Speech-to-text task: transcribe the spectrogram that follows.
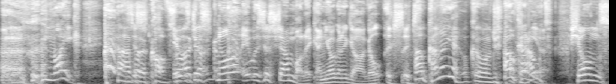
Uh, Mike, I've got a cough, so it was I just no, it was just shambolic, and you're going to gargle. It's it's. How can I? Okay, well, just How cough it can you? Sean's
